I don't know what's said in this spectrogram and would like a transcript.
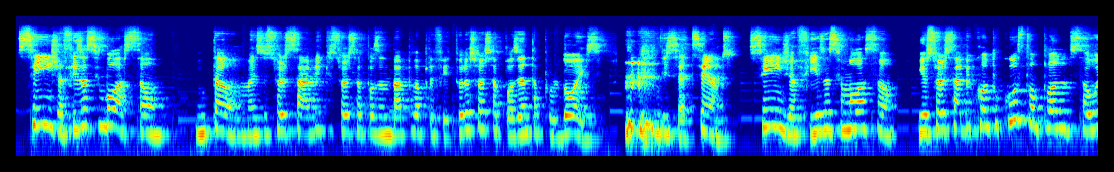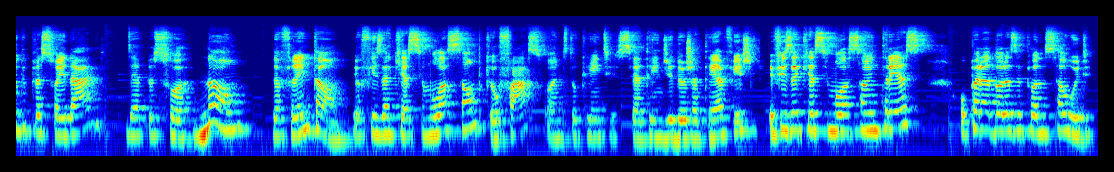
Sim, já fiz a simulação. Então, mas o senhor sabe que se o senhor se aposentar pela prefeitura, o senhor se aposenta por dois de 700? Sim, já fiz a simulação. E o senhor sabe quanto custa um plano de saúde para sua idade? Daí a pessoa, não. Eu falei, então, eu fiz aqui a simulação, porque eu faço, antes do cliente ser atendido, eu já tenho a ficha. Eu fiz aqui a simulação em três operadoras de plano de saúde.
